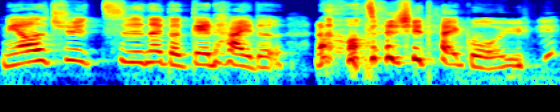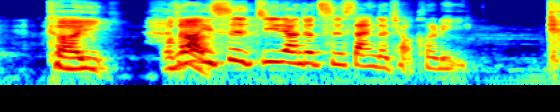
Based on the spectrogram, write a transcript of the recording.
你要去吃那个 get high 的，然后再去泰国浴。可以。我知道一次剂量就吃三个巧克力，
